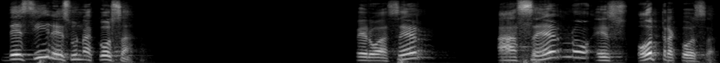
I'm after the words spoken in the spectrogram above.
decir es una cosa. Pero hacer, hacerlo es otra cosa.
